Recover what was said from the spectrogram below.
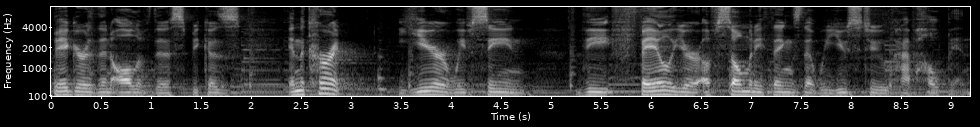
bigger than all of this? Because in the current year, we've seen the failure of so many things that we used to have hope in.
